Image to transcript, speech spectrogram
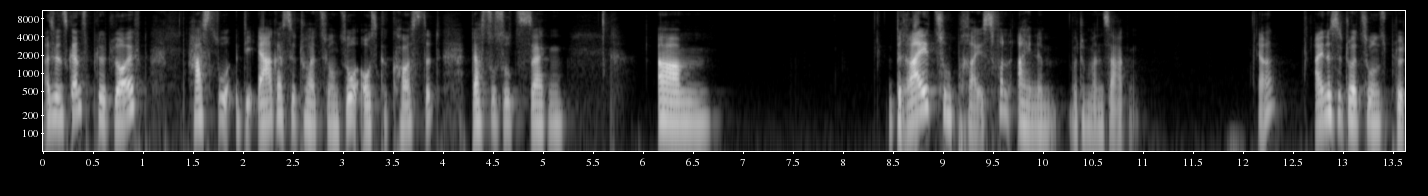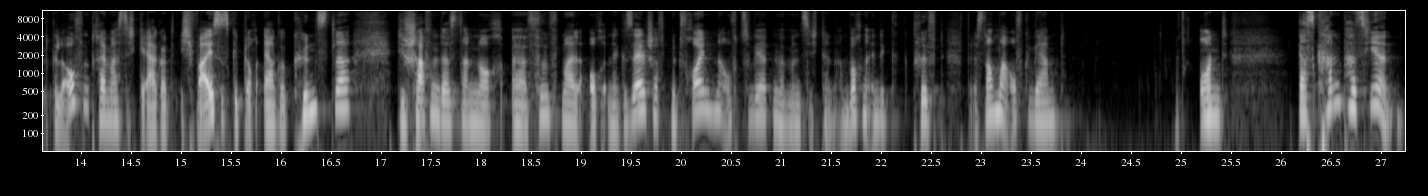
Also, wenn es ganz blöd läuft, hast du die Ärgersituation so ausgekostet, dass du sozusagen ähm, drei zum Preis von einem, würde man sagen. Ja, eine Situation ist blöd gelaufen, dreimal hast dich geärgert. Ich weiß, es gibt auch Ärgerkünstler, die schaffen das dann noch äh, fünfmal auch in der Gesellschaft mit Freunden aufzuwerten. Wenn man sich dann am Wochenende trifft, wird das nochmal aufgewärmt. Und das kann passieren.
